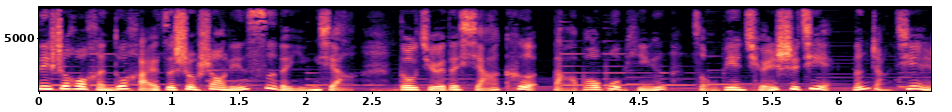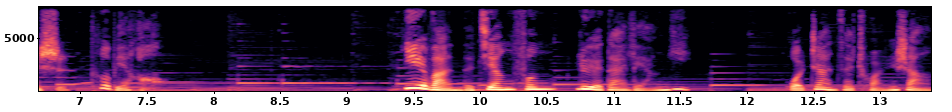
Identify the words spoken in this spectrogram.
那时候，很多孩子受少林寺的影响，都觉得侠客打抱不平，走遍全世界，能长见识，特别好。夜晚的江风略带凉意，我站在船上，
